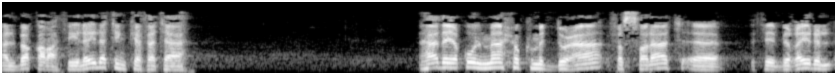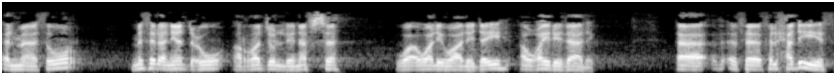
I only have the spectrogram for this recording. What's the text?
البقرة في ليلة كفتاه. هذا يقول ما حكم الدعاء في الصلاة آه، بغير الماثور مثل أن يدعو الرجل لنفسه ولوالديه أو غير ذلك. آه، في الحديث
